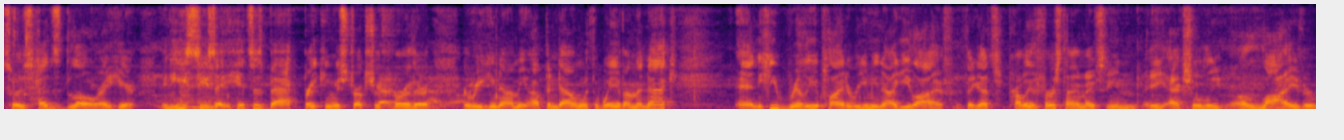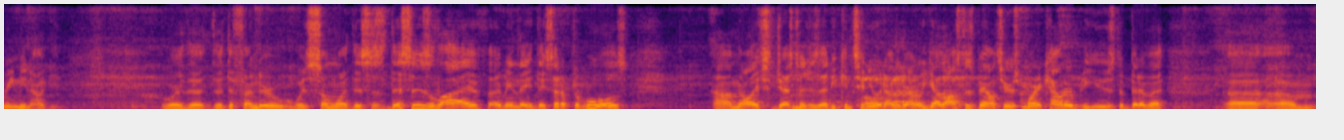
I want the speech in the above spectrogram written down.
So his head's low right here. And he sees that hits his back, breaking his structure further. Ariginami up and down with a wave on the neck. And he really applied Irimi Nage live. I think that's probably the first time I've seen a actually a live Irimi Nage. Where the, the defender was somewhat this is this is live. I mean they, they set up the rules. Um, all he suggested is that he continue it on the ground. Yeah, lost his balance here, his point of counter, but he used a bit of a uh, um,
